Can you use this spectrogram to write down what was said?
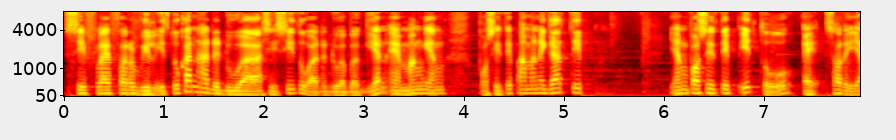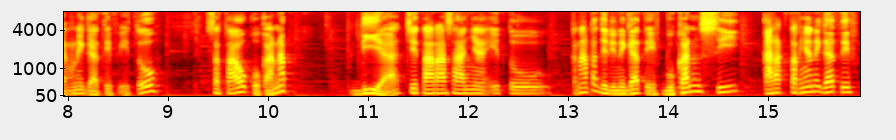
si flavor wheel itu kan ada dua sisi tuh, ada dua bagian emang yang positif sama negatif. Yang positif itu, eh sorry, yang negatif itu setauku karena dia cita rasanya itu kenapa jadi negatif? Bukan si karakternya negatif,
